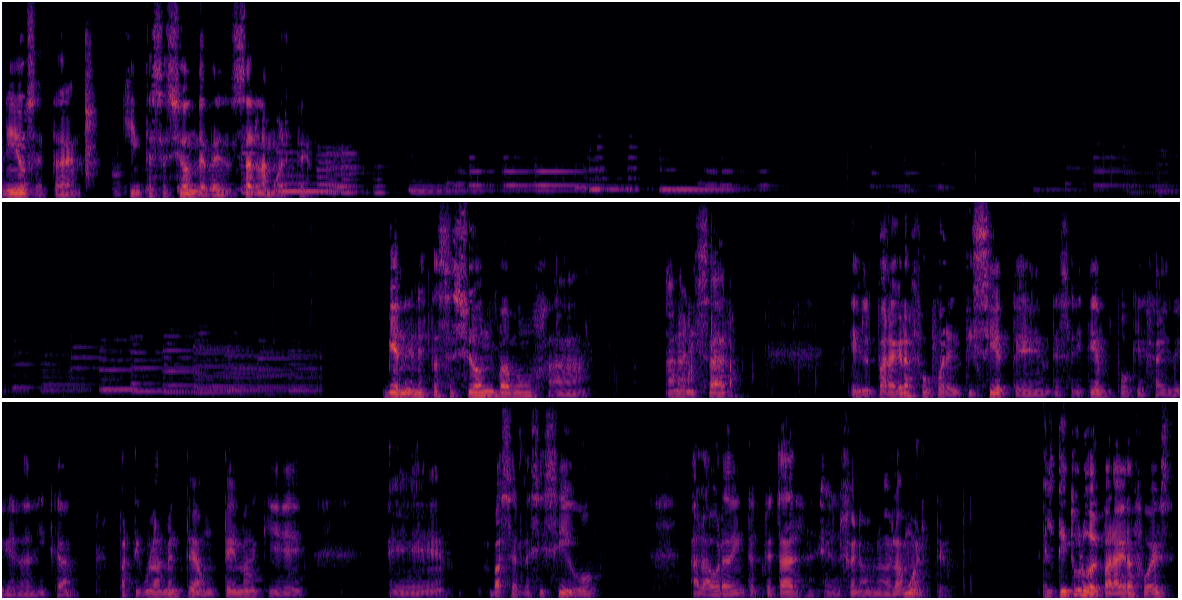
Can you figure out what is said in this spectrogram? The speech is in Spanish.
Bienvenidos a esta quinta sesión de Pensar la Muerte. Bien, en esta sesión vamos a analizar el parágrafo 47 de Ser Tiempo que Heidegger dedica particularmente a un tema que eh, va a ser decisivo a la hora de interpretar el fenómeno de la muerte. El título del parágrafo es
